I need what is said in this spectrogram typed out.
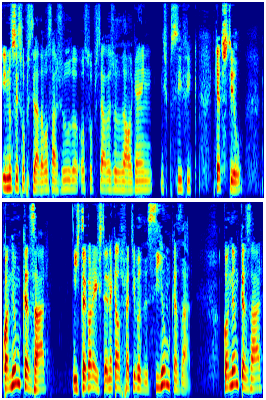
e não sei se vou precisar da vossa ajuda ou se vou precisar da ajuda de alguém específico, que é de estilo. Quando eu me casar, isto agora é isto, é naquela perspectiva de se eu me casar, quando eu me casar,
